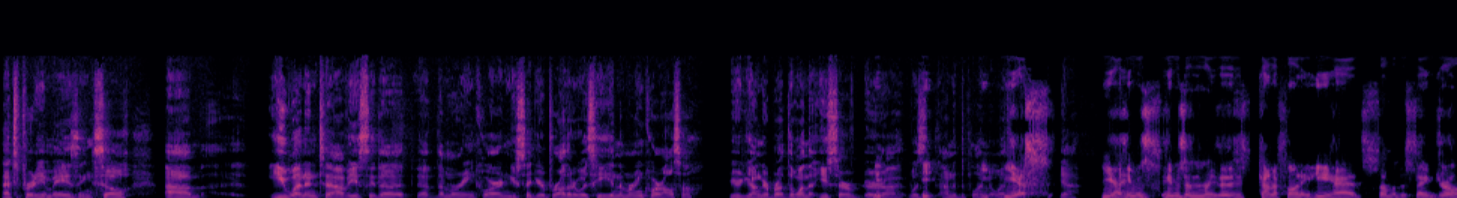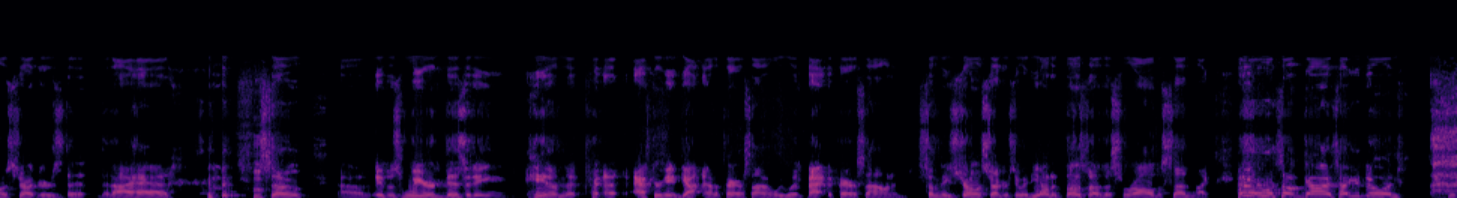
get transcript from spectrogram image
that's pretty amazing. So, um, you went into obviously the, the, the Marine Corps, and you said your brother was he in the Marine Corps also? Your younger brother, the one that you served or uh, was he, on a deployment with? Yes. Yeah. Yeah, he was he was in the Marine. It's kind of funny. He had some of the same drill instructors that that I had. so uh, it was weird visiting him that uh, after he had gotten out of Parris Island, we went back to Parris Island, and some of these drill instructors who had yelled at both of us were all of a sudden like, "Hey, what's up, guys? How you doing?" it,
